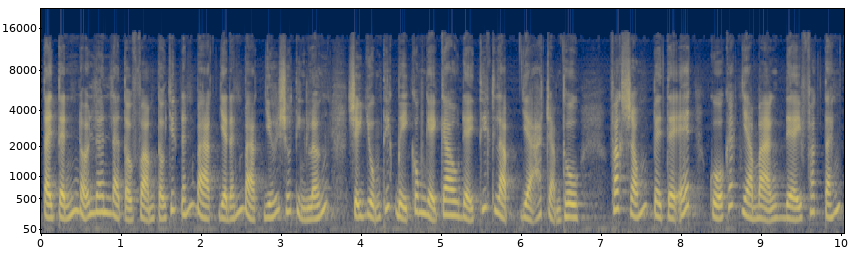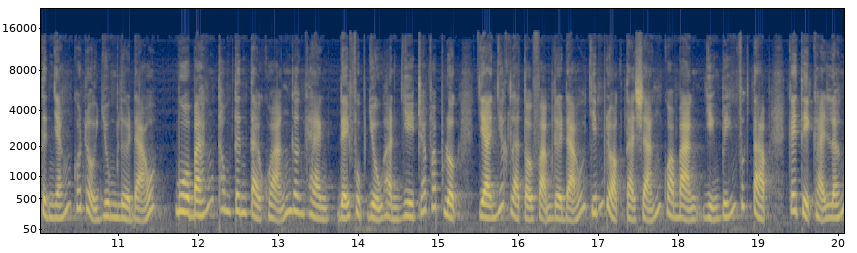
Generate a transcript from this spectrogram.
Tại tỉnh nổi lên là tội phạm tổ chức đánh bạc và đánh bạc với số tiền lớn, sử dụng thiết bị công nghệ cao để thiết lập giả trạm thu, phát sóng BTS của các nhà mạng để phát tán tin nhắn có nội dung lừa đảo, mua bán thông tin tài khoản ngân hàng để phục vụ hành vi trái pháp luật và nhất là tội phạm lừa đảo chiếm đoạt tài sản qua mạng diễn biến phức tạp, gây thiệt hại lớn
